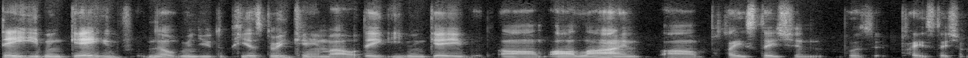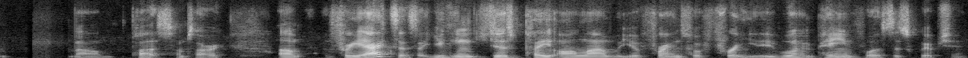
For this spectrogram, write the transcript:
They even gave you know when you the PS3 came out, they even gave um, online um, PlayStation was it PlayStation um, Plus? I'm sorry, um, free access. Like you can just play online with your friends for free. You weren't paying for a subscription.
